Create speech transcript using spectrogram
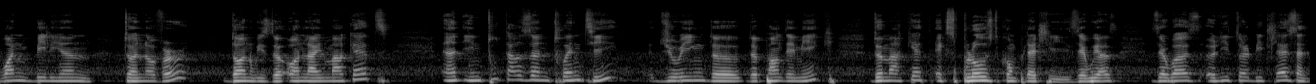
1 billion turnover done with the online market. And in 2020, during the, the pandemic, the market exploded completely. There was, there was a little bit less than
